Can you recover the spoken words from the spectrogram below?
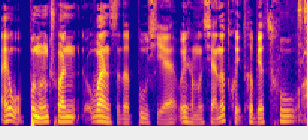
哎，我不能穿万斯的布鞋，为什么？显得腿特别粗啊。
